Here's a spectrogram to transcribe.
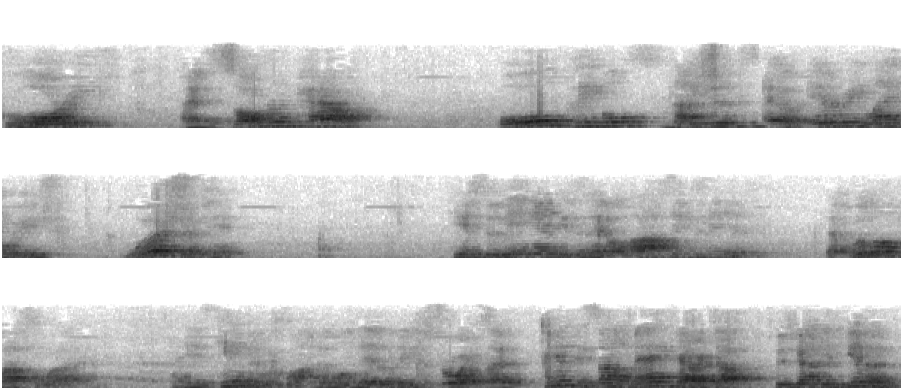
glory, and sovereign power. All peoples, nations, of every language worshipped him. His dominion is an everlasting dominion that will not pass away, and his kingdom is one that will never be destroyed. So here's this Son of Man character who's going to be given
